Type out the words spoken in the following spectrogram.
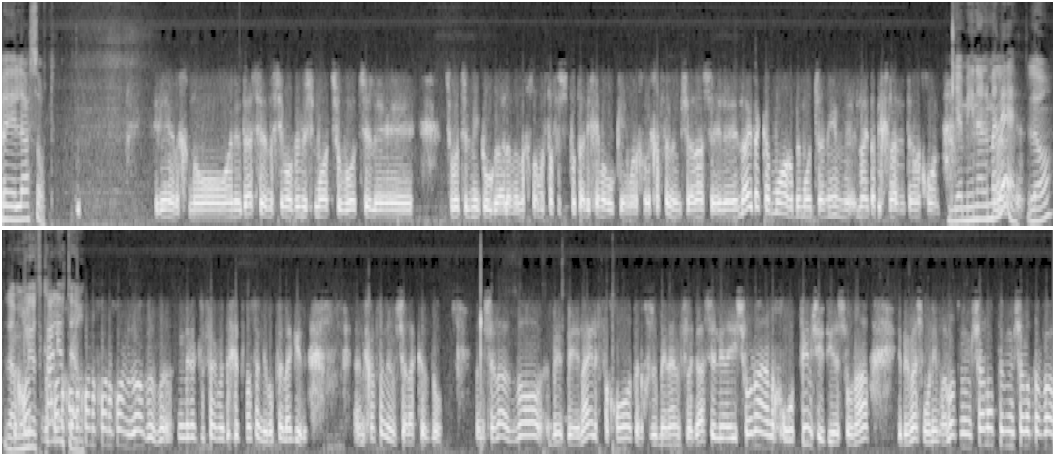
לעשות? תראי, אנחנו, אני יודע שאנשים אוהבים לשמוע תשובות של, תשובות של מיקרוגל, אבל אנחנו, בסוף יש פה תהליכים ארוכים, אנחנו נכנסנו לממשלה שלא הייתה כמוה הרבה מאוד שנים, לא הייתה בכלל יותר נכון. ימין על מלא, לא? זה אמור להיות קל יותר. נכון, נכון, נכון, לא, זה רק לסיים את מה שאני רוצה להגיד. נכנסנו לממשלה כזו. הממשלה הזו, בעיניי לפחות, אני חושב בעיניי המפלגה שלי היא שונה, אנחנו רוצים שהיא תהיה שונה, היא ב-180 מעלות, וממשלות הן ממשלות עבר,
